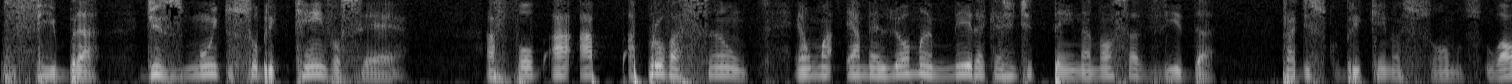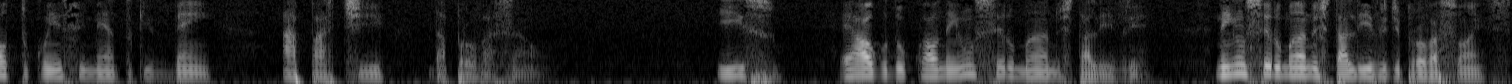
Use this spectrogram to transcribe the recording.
fibra, diz muito sobre quem você é. A, a, a, a provação é, uma, é a melhor maneira que a gente tem na nossa vida para descobrir quem nós somos, o autoconhecimento que vem a partir da provação. Isso é algo do qual nenhum ser humano está livre. Nenhum ser humano está livre de provações.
